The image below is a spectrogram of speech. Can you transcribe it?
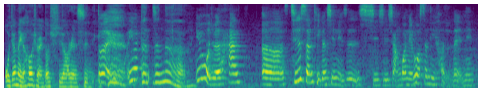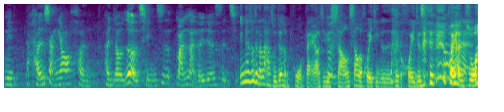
我觉得每个候选人都需要认识你。对，因为真真的，因为我觉得他，呃，其实身体跟心理是息息相关。你如果身体很累，你你很想要很很有热情，是蛮难的一件事情。应该说这个蜡烛就很破败，然后继续烧，烧的灰烬就是那个灰就是 会很浊。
